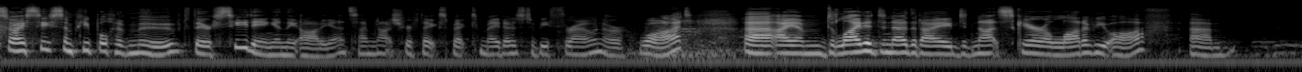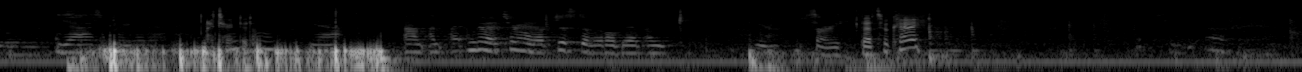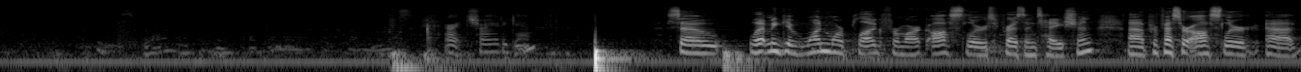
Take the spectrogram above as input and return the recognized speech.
So I see some people have moved. They're seating in the audience. I'm not sure if they expect tomatoes to be thrown or what. Uh, I am delighted to know that I did not scare a lot of you off. Um, yeah, I was afraid of that. I turned it on. Yeah. Um, I'm, I'm going to turn it up just a little bit. I, yeah, sorry. That's okay. All right, try it again. So let me give one more plug for Mark Osler's presentation. Uh, Professor Osler uh,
